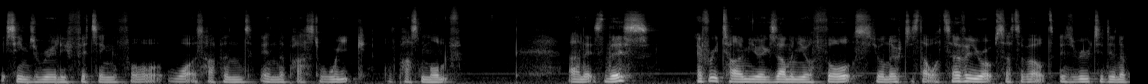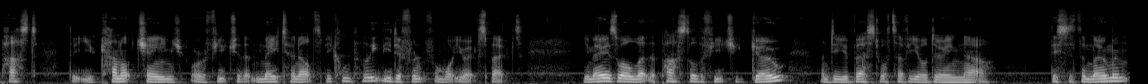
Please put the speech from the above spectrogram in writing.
it seems really fitting for what has happened in the past week or the past month. And it's this every time you examine your thoughts, you'll notice that whatever you're upset about is rooted in a past that you cannot change or a future that may turn out to be completely different from what you expect. You may as well let the past or the future go and do your best whatever you're doing now. This is the moment,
